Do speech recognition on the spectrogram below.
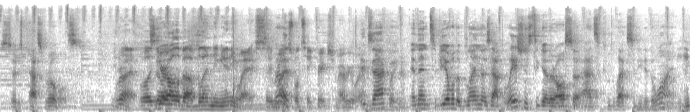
so does Paso Robles. You know. Right. Well, So- you're all about blending anyway, so you might as well take grapes from everywhere. Exactly. And then to be able to blend those appellations together also adds complexity to the wine,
